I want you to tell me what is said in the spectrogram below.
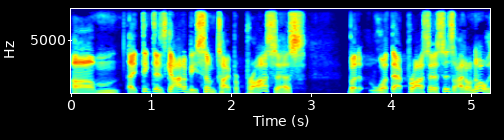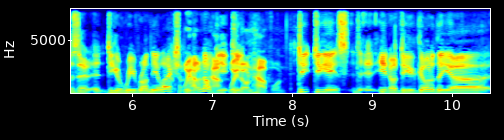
um, i think there's got to be some type of process but what that process is, I don't know. Is there? Do you rerun the election? We don't, don't know. Ha- do you, we do don't have one. Do, do, you, you know? Do you go to the? Uh,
